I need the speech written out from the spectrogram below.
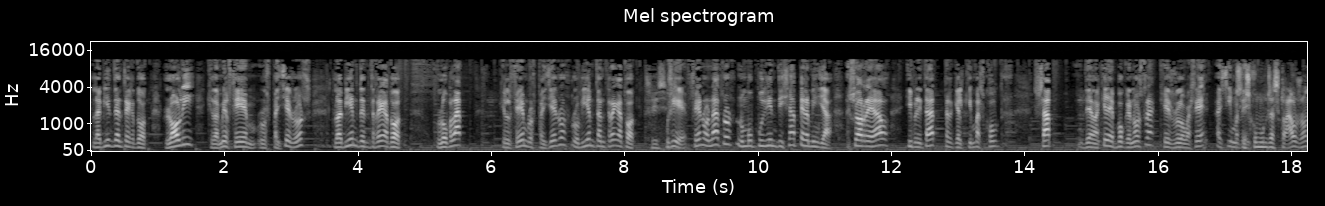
l'havíem d'entregar tot. L'oli, que també el fèiem els pagesos, l'havíem d'entregar tot. El blat, que el fèiem els pagesos, l'havíem d'entregar tot. Sí, sí. O sigui, fent-ho nosaltres no m'ho podíem deixar per a menjar. Això és real i veritat perquè el qui m'escolta sap de aquella època nostra que es lo va ser així Sí, mateix. és com uns esclaus, no?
